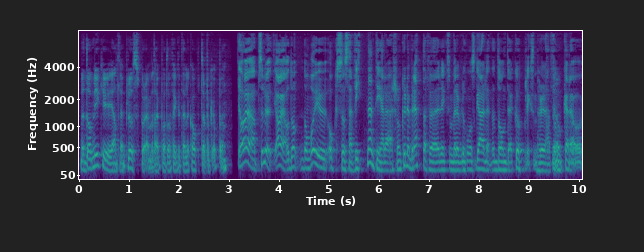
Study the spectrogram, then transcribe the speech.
Men de gick ju egentligen plus på det här med tanke på att de fick ett helikopter på kuppen. Ja, ja, absolut. Ja, ja. Och de, de var ju också så här vittnen till hela det här, så de kunde berätta för liksom, revolutionsgarden att de dök upp, liksom, hur det här funkade. Och,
